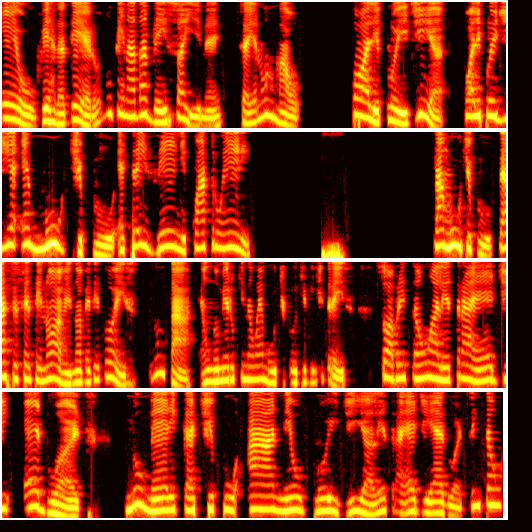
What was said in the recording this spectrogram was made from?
eu verdadeiro? Não tem nada a ver isso aí, né? Isso aí é normal. Poliploidia? Poliploidia é múltiplo, é 3n, 4n. Tá múltiplo? Tá 69, 92? Não tá. É um número que não é múltiplo de 23. Sobra então a letra E de Edwards. Numérica tipo aneuploidia, letra E de Edwards. Então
